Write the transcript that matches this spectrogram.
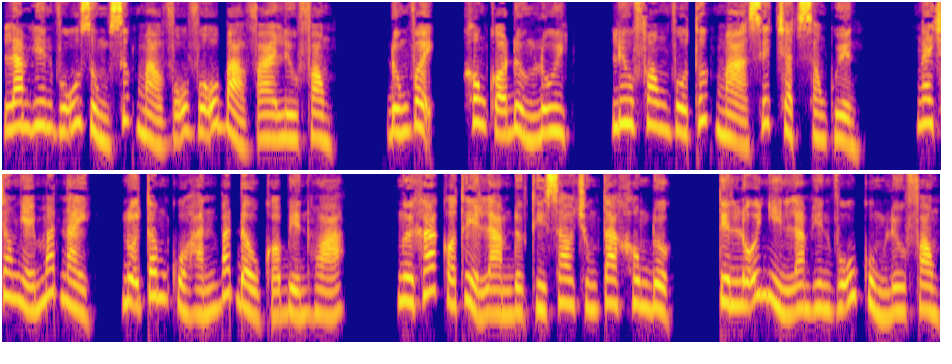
Lam Hiên Vũ dùng sức mà vỗ vỗ bả vai Lưu Phong. Đúng vậy, không có đường lui, Lưu Phong vô thức mà siết chặt song quyền. Ngay trong nháy mắt này, nội tâm của hắn bắt đầu có biến hóa. Người khác có thể làm được thì sao chúng ta không được? Tiền Lỗi nhìn Lam Hiên Vũ cùng Lưu Phong.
